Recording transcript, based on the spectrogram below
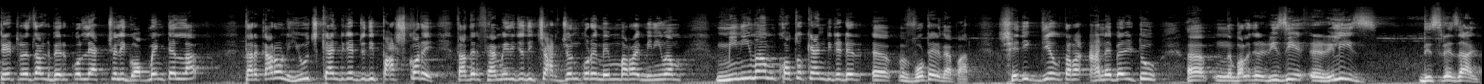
টেট রেজাল্ট বের করলে অ্যাকচুয়ালি গভর্নমেন্টের লাভ। তার কারণ হিউজ ক্যান্ডিডেট যদি পাস করে, তাদের ফ্যামিলি যদি চারজন করে মেম্বার হয় মিনিমাম মিনিমাম কত ক্যান্ডিডেটের ভোটের ব্যাপার? সেদিক দিয়েও তারা আনএবল টু বলা যায় রিজি রিলিজ দিস রেজাল্ট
